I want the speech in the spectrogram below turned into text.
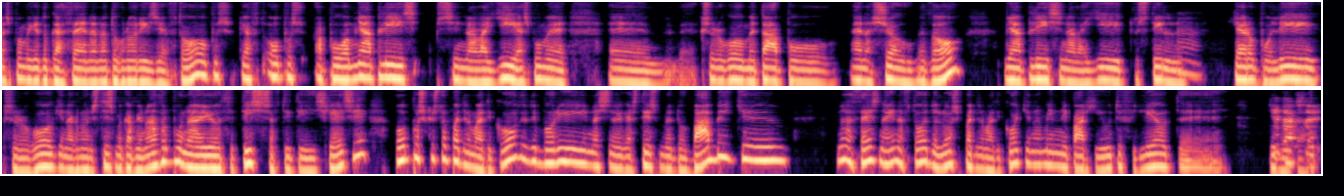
Ας πούμε, για τον καθένα να το γνωρίζει αυτό, όπως, και αυτό, όπως από μια απλή συναλλαγή, ας πούμε, ε, ξέρω εγώ, μετά από ένα show εδώ, μια απλή συναλλαγή του στυλ Μμ. χαίρομαι πολύ, ξέρω εγώ, και να γνωριστείς με κάποιον άνθρωπο, να υιοθετήσεις αυτή τη σχέση, όπως και στο επαγγελματικό, ότι μπορεί να συνεργαστείς με τον Μπάμπη και να θες να είναι αυτό εντελώς επαγγελματικό και να μην υπάρχει ούτε φιλία, ούτε τίποτα. Κοίταξε,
